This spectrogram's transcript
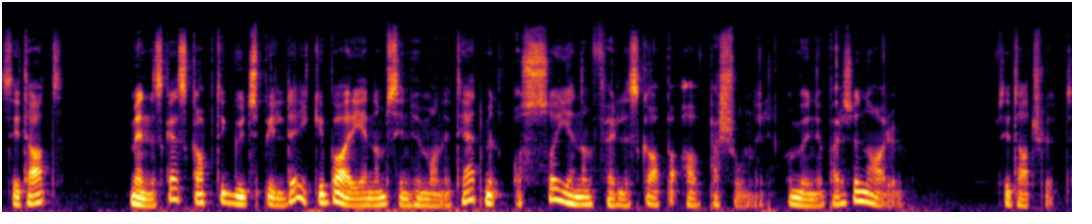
sitat, Mennesket er skapt i Guds bilde, ikke bare gjennom sin humanitet, men også gjennom fellesskapet av personer, communio personarum. Sitat slutt.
